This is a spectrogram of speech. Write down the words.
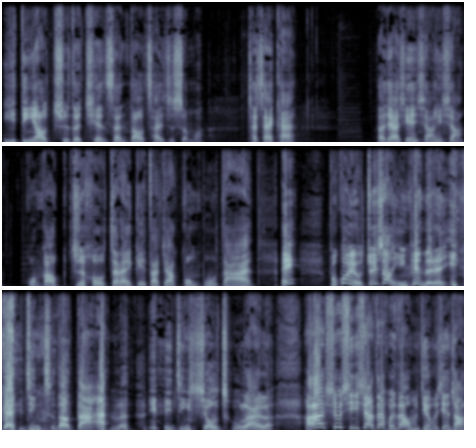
一定要吃的前三道菜是什么？猜猜看，大家先想一想。广告之后再来给大家公布答案。哎，不过有追上影片的人应该已经知道答案了，因为已经秀出来了。好了，休息一下，再回到我们节目现场。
